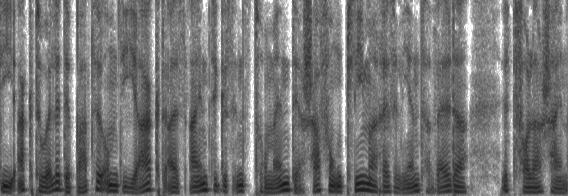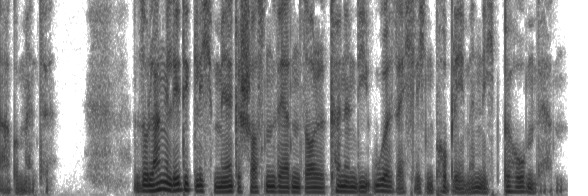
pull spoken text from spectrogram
die aktuelle Debatte um die Jagd als einziges Instrument der Schaffung klimaresilienter Wälder ist voller Scheinargumente. Solange lediglich mehr geschossen werden soll, können die ursächlichen Probleme nicht behoben werden.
